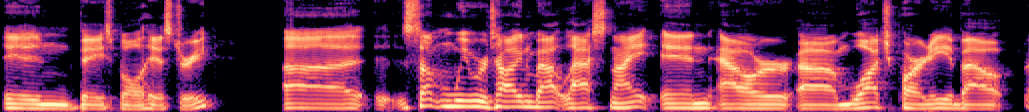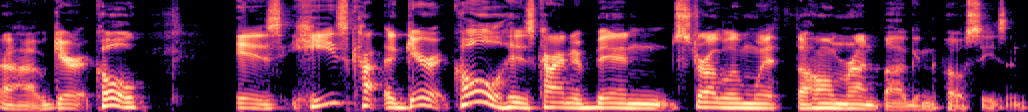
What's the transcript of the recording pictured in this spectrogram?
in baseball history uh, something we were talking about last night in our um, watch party about uh, Gerrit Cole is he's Gerrit Cole has kind of been struggling with the home run bug in the postseason,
